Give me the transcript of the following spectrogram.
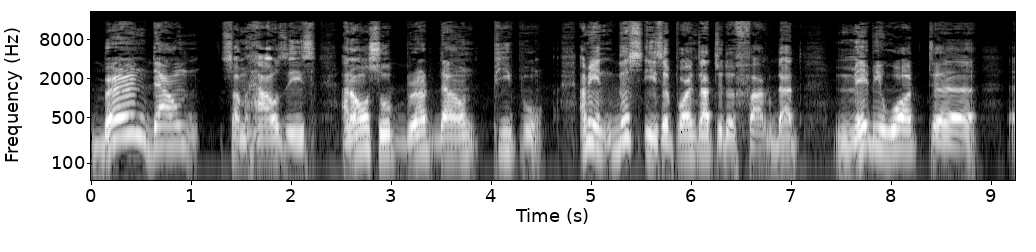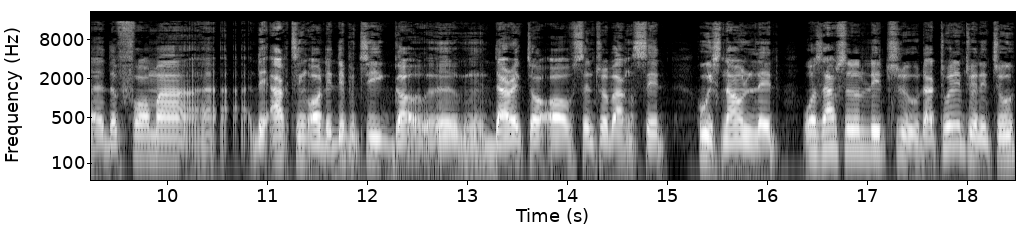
burn down some houses, and also brought down people. I mean, this is a pointer to the fact that maybe what uh, uh, the former, uh, the acting or the deputy go- uh, director of central bank said who is now led, was absolutely true. That 2022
